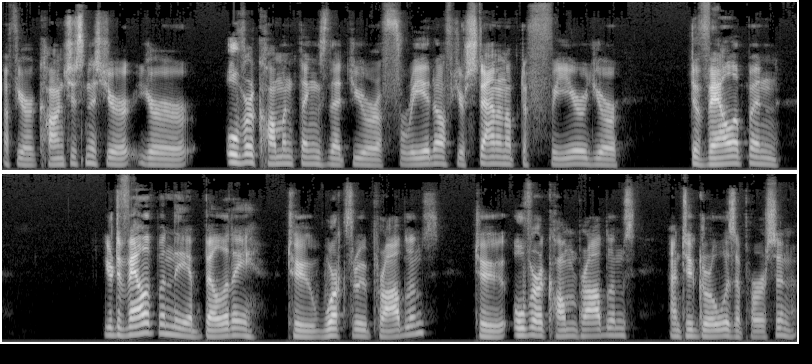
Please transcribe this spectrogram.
of your consciousness. You're you're overcoming things that you're afraid of. You're standing up to fear. You're developing you're developing the ability to work through problems, to overcome problems, and to grow as a person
